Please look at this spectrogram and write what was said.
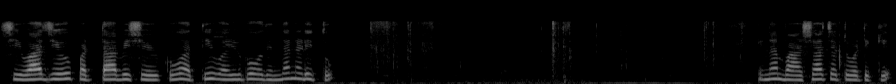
ಶಿವಾಜಿಯು ಪಟ್ಟಾಭಿಷೇಕವು ಅತಿ ವೈಭವದಿಂದ ನಡೀತು. ಇನ್ನು ಭಾಷಾ ಚಟುವಟಿಕೆ.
